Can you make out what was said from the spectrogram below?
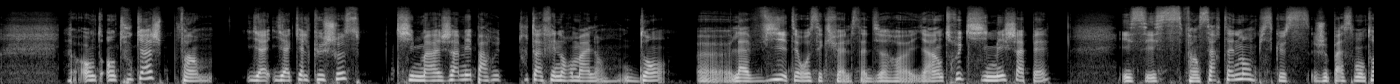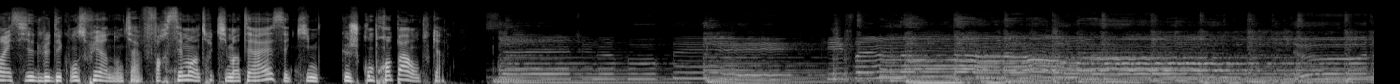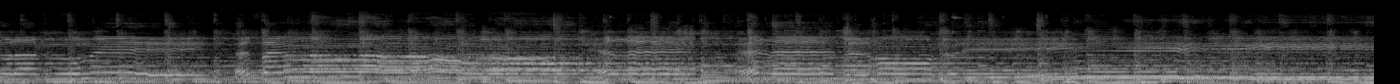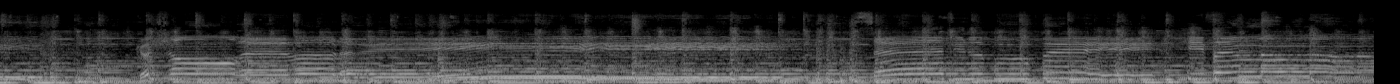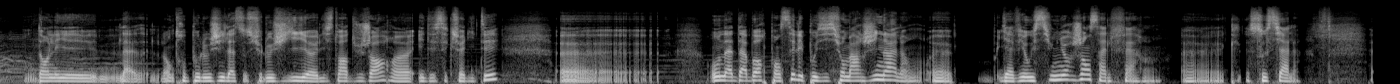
En, tout cas, il y a, y a quelque chose qui m'a jamais paru tout à fait normal dans la vie hétérosexuelle. C'est-à-dire, euh, il y a un truc qui m'échappait. Et c'est, enfin, certainement, puisque je passe mon temps à essayer de le déconstruire. Donc, il y a forcément un truc qui m'intéresse et qui, que je comprends pas, en tout cas. Dans l'anthropologie, la, sociologie, euh, l'histoire du genre euh, et des sexualités, euh, on a d'abord pensé les positions marginales. Hein. Il y avait aussi une urgence à le faire, hein, sociale.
